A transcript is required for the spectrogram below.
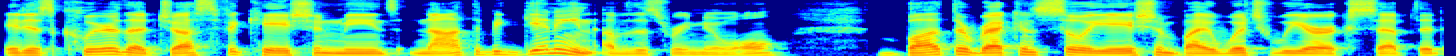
it is clear that justification means not the beginning of this renewal, but the reconciliation by which we are accepted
